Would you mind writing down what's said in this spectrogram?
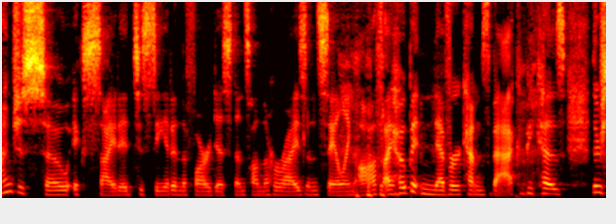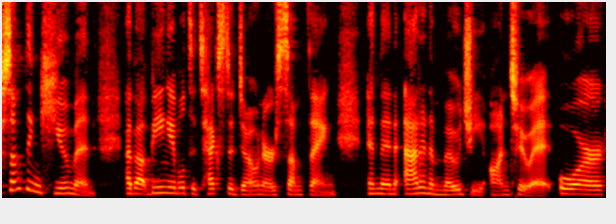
I'm just so excited to see it in the far distance on the horizon sailing off. I hope it never comes back because there's something human about being able to text a donor something and then add an emoji onto it or,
